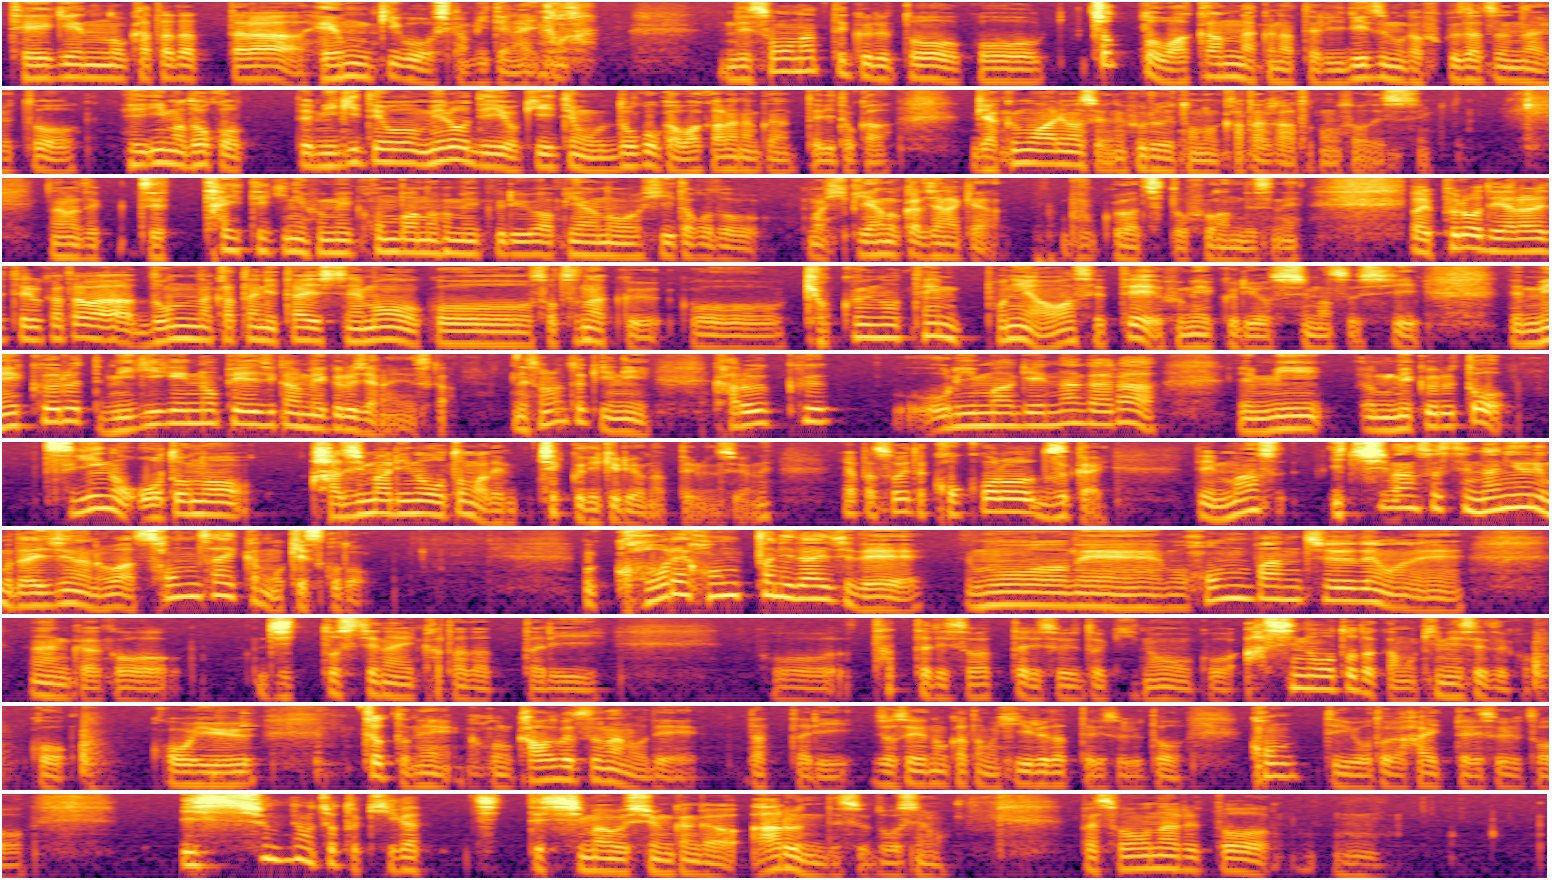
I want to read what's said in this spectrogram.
低減の方だったら変音記号しか見てないとか。で、そうなってくると、こう、ちょっとわかんなくなったり、リズムが複雑になると、え、今どこ？で、右手を、メロディーを聞いてもどこかわからなくなったりとか、逆もありますよね。フルートの方がとかもそうですし。なので、絶対的に譜め、本番の譜めくりはピアノを弾いたこと、まあ、ピアノ科じゃなきゃ、僕はちょっと不安ですね。やっぱりプロでやられてる方は、どんな方に対しても、こう、そつなく、こう、曲のテンポに合わせて譜めくりをしますし、で、めくるって右のページからめくるじゃないですか。で、その時に、軽く折り曲げながら、え、み、めくると、次の音の始まりの音までチェックできるようになってるんですよね。やっぱそういった心遣い。で、まず、一番そして何よりも大事なのは存在感を消すこと。これ本当に大事で、もうね、もう本番中でもね、なんかこう、じっとしてない方だったり、こう、立ったり座ったりする時の、こう、足の音とかも気にせず、こう、こう、こういう、ちょっとね、この革靴なので、だったり、女性の方もヒールだったりすると、コンっていう音が入ったりすると、一瞬でもちょっと気が散ってしまう瞬間があるんですよ、どうしても。やっぱりそうなると、うん、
